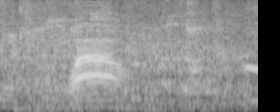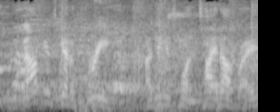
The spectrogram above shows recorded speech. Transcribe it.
points. Wow. Falcons get a three. I think it's what, tied up, right?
